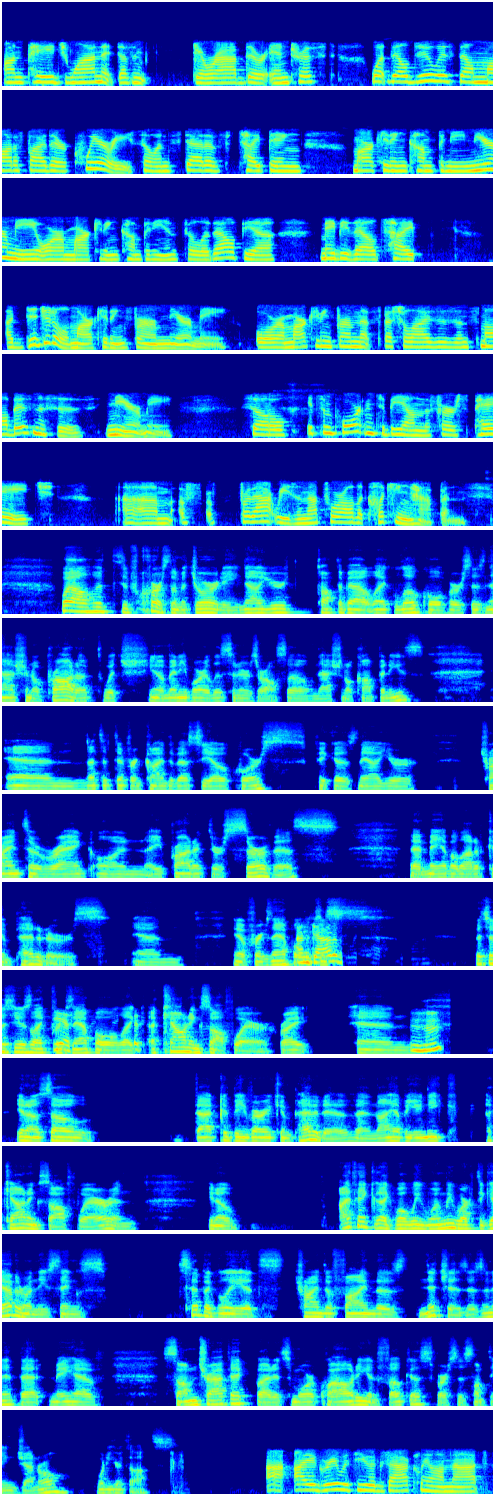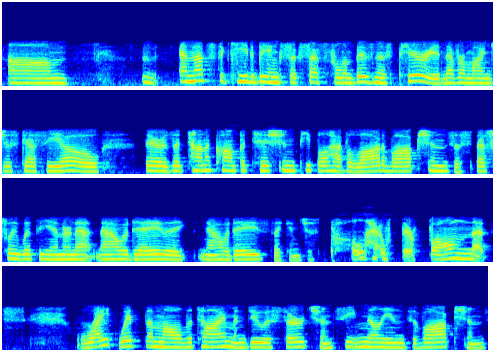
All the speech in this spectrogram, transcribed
on page one, it doesn't grab their interest. What they'll do is they'll modify their query. So instead of typing marketing company near me or marketing company in Philadelphia, maybe they'll type a digital marketing firm near me or a marketing firm that specializes in small businesses near me so it's important to be on the first page um, for that reason. That's where all the clicking happens. Well, it's of course the majority. Now you talked about like local versus national product, which you know many of our listeners are also national companies, and that's a different kind of SEO, of course, because now you're trying to rank on a product or service that may have a lot of competitors and you know, for example, Undoubtedly. Let's just, let's just use like, for yes. example, like accounting software, right? And, mm-hmm. you know, so that could be very competitive. And I have a unique accounting software and, you know, I think like what we, when we work together on these things, typically it's trying to find those niches, isn't it? That may have some traffic, but it's more quality and focus versus something general. What are your thoughts? I, agree with you exactly on that. Um, and that's the key to being successful in business, period, never mind just SEO. There's a ton of competition. People have a lot of options, especially with the internet nowadays. They, nowadays, they can just pull out their phone that's right with them all the time and do a search and see millions of options.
